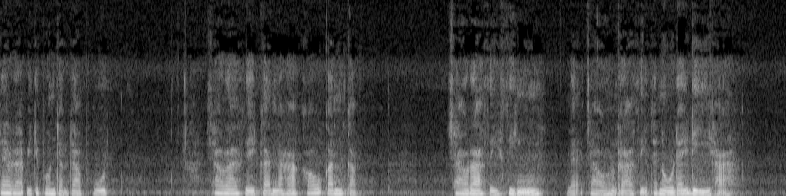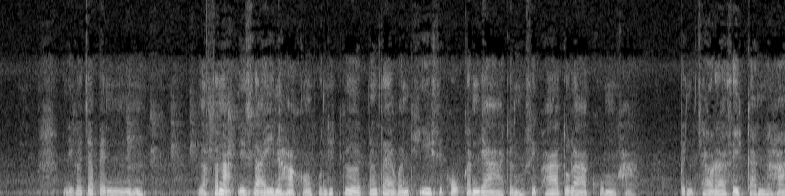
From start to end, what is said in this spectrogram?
ได้รับอิทธิพลจากดาวพุธชาวราศีกันนะคะ เข้ากันกับชาวราศีสิงห์และชาวราศีธนูได้ดีค่ะ นี่ก็จะเป็นลักษณะนิสัยนะคะของคนที่เกิดตั้งแต่วันที่ 16 กันยาถึง 15 ตุลาคมค่ะ เป็นชาวราศีกันนะคะ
